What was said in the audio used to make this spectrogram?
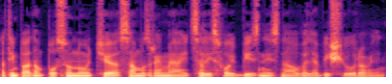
a tým pádom posunúť samozrejme aj celý svoj biznis na oveľa vyššiu úroveň.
